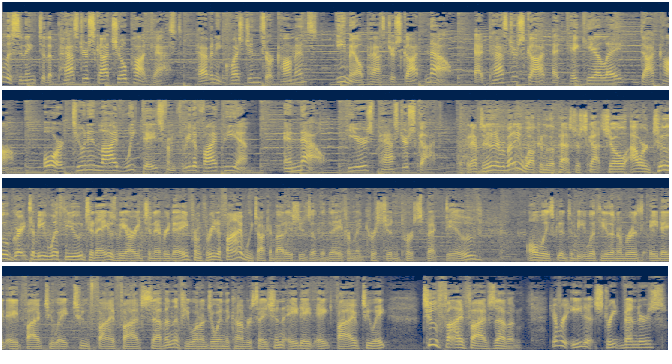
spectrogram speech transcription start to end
Listening to the Pastor Scott Show podcast. Have any questions or comments? Email Pastor Scott now at pastorscott at kkla.com or tune in live weekdays from 3 to 5 p.m. And now, here's Pastor Scott. Good afternoon, everybody. Welcome to the Pastor Scott Show, Hour 2. Great to be with you today, as we are each and every day. From 3 to 5, we talk about issues of the day from a Christian perspective. Always good to be with you. The number is 888 528 2557. If you want to join the conversation, 888 528 2557. Do you ever eat at street vendors?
